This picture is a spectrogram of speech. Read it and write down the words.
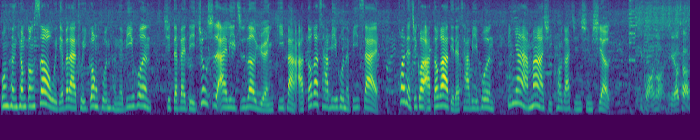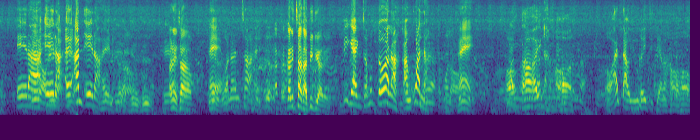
分园乡公所为着要来推广分园的米粉。是特别伫就是爱丽之乐园举办阿多个炒米粉的比赛，看到这个阿多个伫咧炒米粉，边仔阿嬷是看甲真心实。你看喏，你要炒未？会啦，会啦，会按会啦，嘿啦。安尼炒？嘿，我咱炒嘿。啊，甲你炒起来比起来咧？比起来差不多啦，共款啦。嘿。好，好，好，按导游去一点啦，好好。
